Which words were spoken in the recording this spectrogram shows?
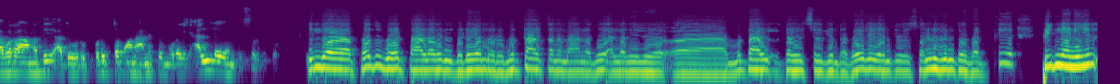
தவறானது அது ஒரு பொருத்தமான அணுகுமுறை அல்ல என்று சொல்கிறோம். இந்த பொது வேட்பாளரின் விடயம் ஒரு முட்டாள்தனமானது அல்லது இது ஆஹ், முட்டாள்கள் செல்கின்ற வேலை என்று சொல்லுகின்றதற்கு பின்னணியில்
